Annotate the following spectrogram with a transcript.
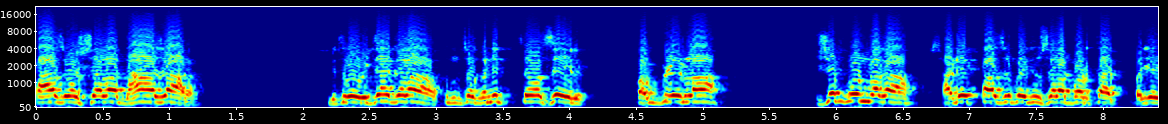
पाच वर्षाला दहा हजार. मित्र विचार करा तुमचं गणित असेल कॉम्प्युटरला हिशोब करून बघा साडेपाच रुपये दिवसाला पडतात. म्हणजे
